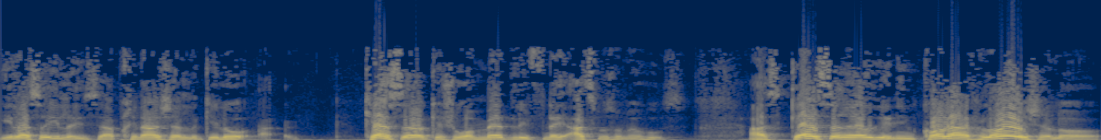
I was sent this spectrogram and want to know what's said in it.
אילס אילויס זה הבחינה של כאילו כסר כשהוא עומד לפני עצמוס ומאוס. אז כסר אליין עם כל האפלואי שלו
